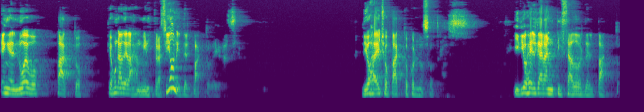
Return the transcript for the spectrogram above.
en el nuevo pacto, que es una de las administraciones del pacto de gracia. Dios ha hecho pacto con nosotros. Y Dios es el garantizador del pacto.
